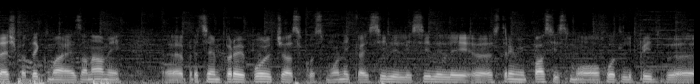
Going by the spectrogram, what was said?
Težka tekma je za nami. Predvsem prvi polčas, ko smo nekaj silili, silili, s tremi pasi smo hoteli priti v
